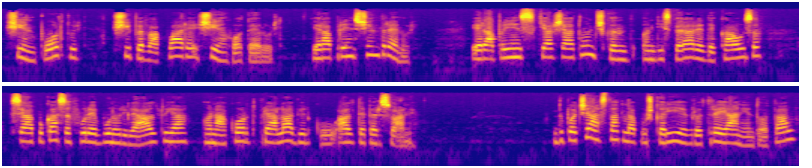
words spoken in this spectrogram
și în porturi, și pe vapoare, și în hoteluri. Era prins și în trenuri. Era prins chiar și atunci când, în disperare de cauză, se apuca să fure bunurile altuia în acord prealabil cu alte persoane. După ce a stat la pușcărie vreo trei ani în total,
